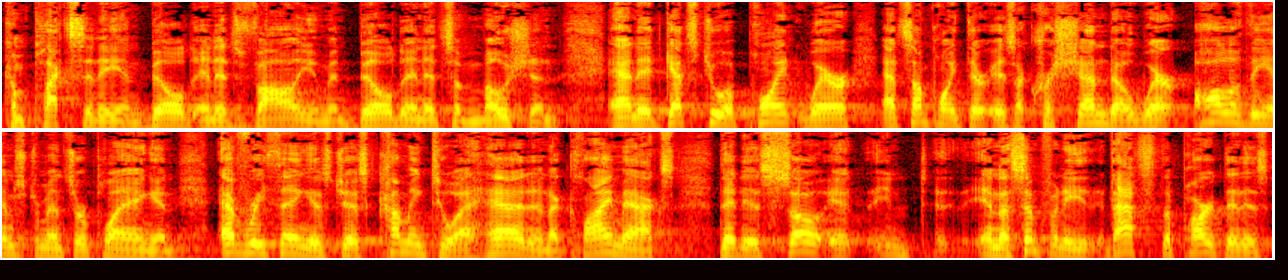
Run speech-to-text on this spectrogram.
complexity and build in its volume and build in its emotion. And it gets to a point where at some point there is a crescendo where all of the instruments are playing and everything is just coming to a head and a climax that is so, it, in, in, a symphony, that's the part that is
